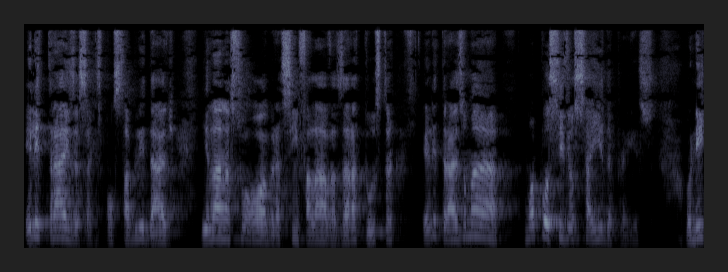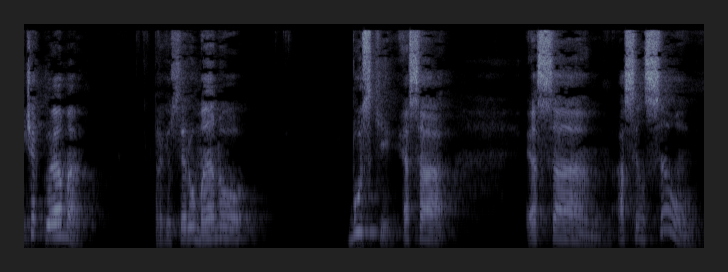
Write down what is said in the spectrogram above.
ele traz essa responsabilidade. E lá na sua obra, assim falava Zaratustra, ele traz uma, uma possível saída para isso. O Nietzsche clama para que o ser humano busque essa, essa ascensão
